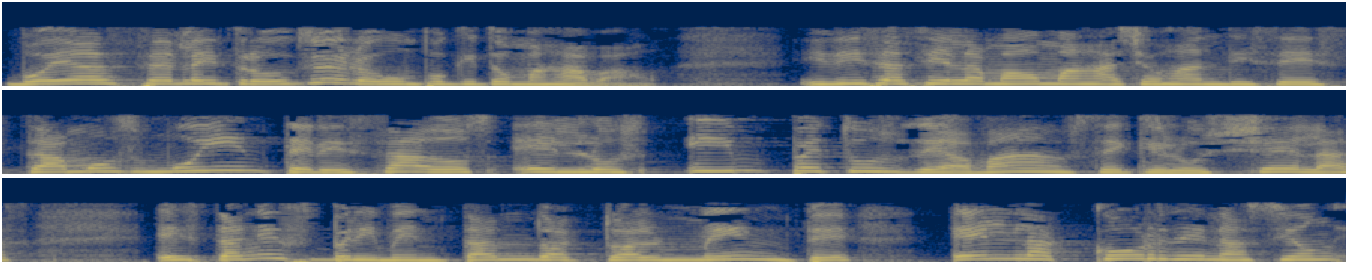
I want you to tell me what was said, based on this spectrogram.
voy a hacer la introducción y luego un poquito más abajo. Y dice así el amado Mahashohan, dice, estamos muy interesados en los ímpetus de avance que los Shelas están experimentando actualmente en la coordinación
